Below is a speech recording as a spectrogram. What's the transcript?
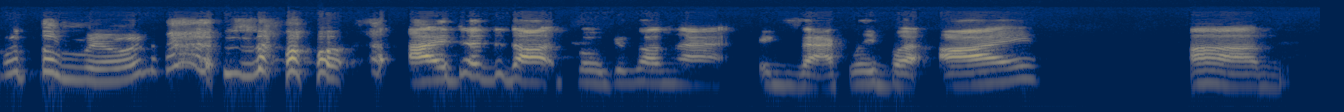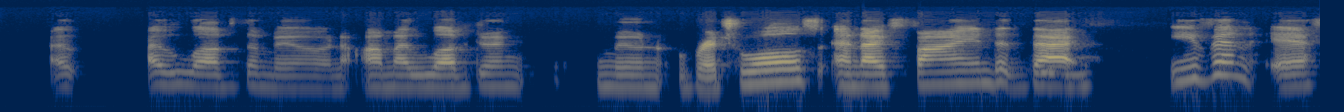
with the moon. So I tend to not focus on that exactly, but I um I, I love the moon. Um I love doing moon rituals and I find that even if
